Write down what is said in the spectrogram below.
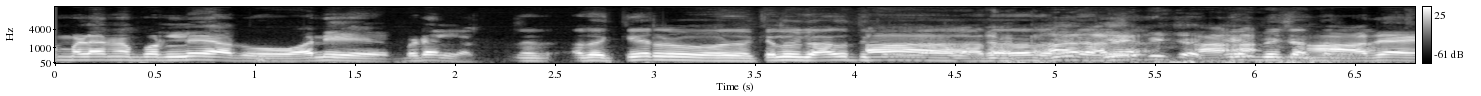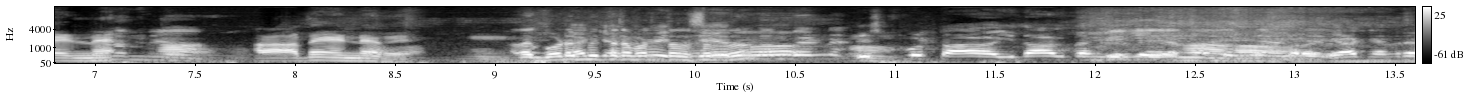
ಮಳೆನ ಬರ್ಲಿ ಅದು ಹನಿ ಬಿಡಲ್ಲ. ಅದೇ- ಕೇರು ಕೆಲವ್ರಿಗೆ ಆಗುತ್ತೆ ಅದೇ ಎಣ್ಣೆ. ಅದೇ ಎಣ್ಣೆ ರೀ. ಹ್ಮ್. ಅದೇ ಗೋಡೆ ಬಿತ್ತರ ಬರ್ತದೆ ಸರ್ ಅದು? ಇಷ್ಟ್ಬಿಟ್ಟು ಇದಾಗ್ದಂಗೆ ಇರ್ಲಿ ಅಂತ ಮಾಡ್ತಾರೆ. ಯಾಕೆಂದ್ರೆ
